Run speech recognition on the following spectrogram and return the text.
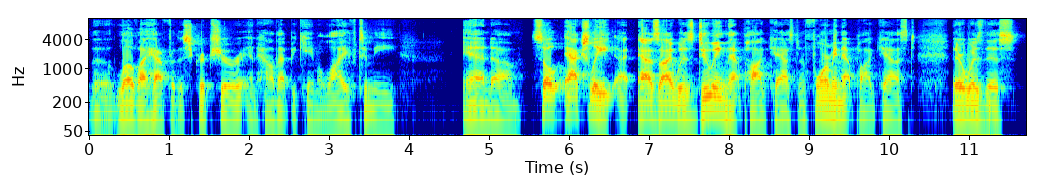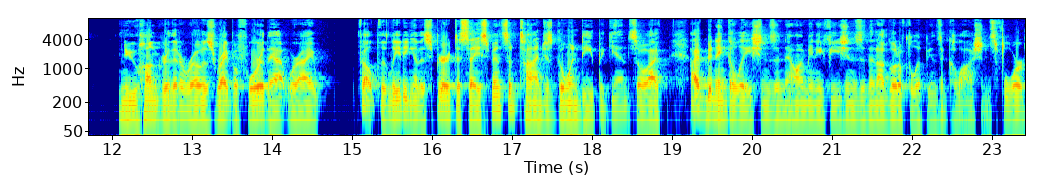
the, love I have for the scripture and how that became alive to me. And um, so, actually, as I was doing that podcast and forming that podcast, there was this new hunger that arose right before that where I felt the leading of the Spirit to say, spend some time just going deep again. So I've I've been in Galatians and now I'm in Ephesians and then I'll go to Philippians and Colossians, four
